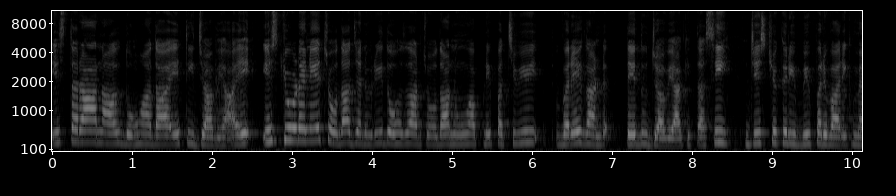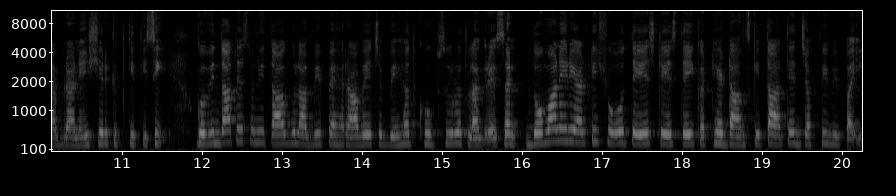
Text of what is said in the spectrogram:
ਇਸ ਤਰ੍ਹਾਂ ਨਾਲ ਦੋਹਾਂ ਦਾ ਇਹ ਤੀਜਾ ਵਿਆਹ ਹੈ ਇਸ ਜੋੜੇ ਨੇ 14 ਜਨਵਰੀ 2014 ਨੂੰ ਆਪਣੀ 25ਵੀਂ ਵਰੇਗੰਢ ਤੇ ਦੂਜਾ ਵਿਆਹ ਕੀਤਾ ਸੀ, ਜਿਸ 'ਚ ਕਰੀਬੀ ਪਰਿਵਾਰਿਕ ਮੈਂਬਰਾਂ ਨੇ ਸ਼ਿਰਕਤ ਕੀਤੀ ਸੀ। ਗੋਵਿੰਦਾ ਤੇ ਸੁਨੀਤਾ ਗੁਲਾਬੀ ਪਹਿਰਾਵੇ 'ਚ ਬੇहद ਖੂਬਸੂਰਤ ਲੱਗ ਰਹੇ ਸਨ। ਦੋਵਾਂ ਨੇ ਰਿਐਲਿਟੀ ਸ਼ੋਅ ਤੇ ਸਟੇਜ ਤੇ ਇਕੱਠੇ ਡਾਂਸ ਕੀਤਾ ਤੇ ਜੱਫੀ ਵੀ ਪਾਈ।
